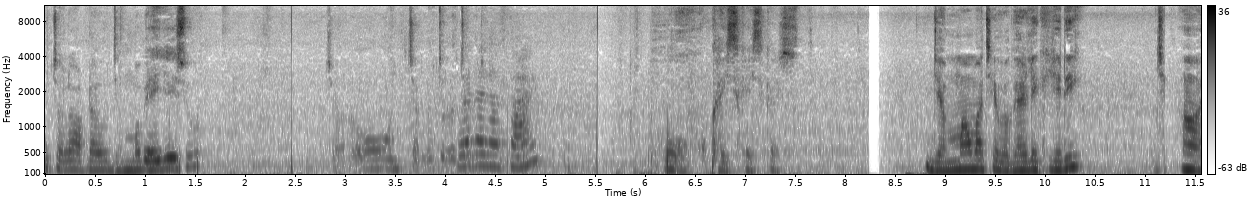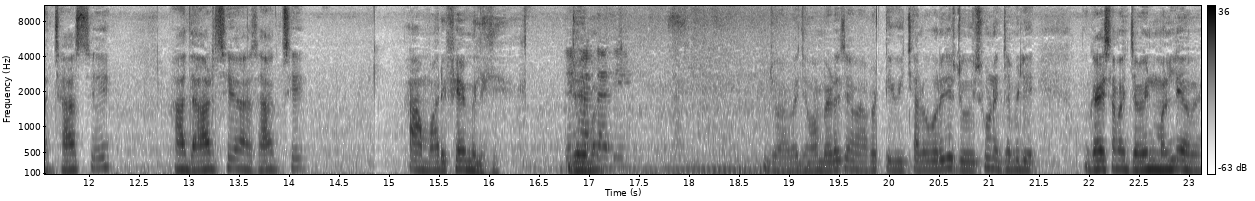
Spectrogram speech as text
તો ચલો આપણે હવે જમવા બેસી જઈશું. ચલો ચલો ચલો ઓહ ખાઈશ ખાઈશ ખાઈશ. જમવામાં છે વઘારેલી ખીચડી. હા છાશ છે આ દાળ છે આ શાક છે આ મારી ફેમિલી છે. જો હવે જમવા બેઠે છે હવે આપણે ટીવી ચાલુ કરી છે જોઈશું ને જમી લઈએ. ગાઈસ અમે જમીન મળીએ હવે.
